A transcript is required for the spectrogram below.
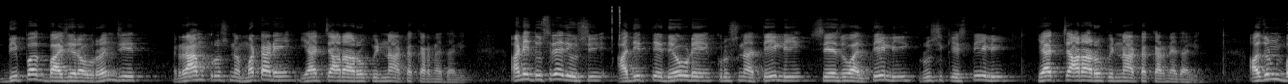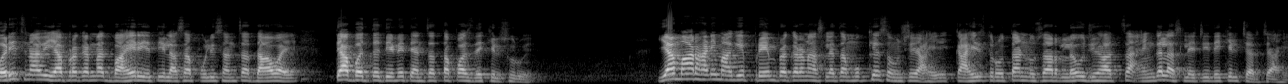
दीपक बाजीराव रणजित रामकृष्ण मटाडे या चार आरोपींना अटक करण्यात आली. आणि दुसऱ्या दिवशी आदित्य देवडे कृष्णा तेली शेजवाल तेली ऋषिकेश तेली या चार आरोपींना अटक करण्यात आली. अजून बरीच नावे या प्रकरणात बाहेर येतील असा पोलिसांचा दावा आहे. त्या पद्धतीने त्यांचा तपास देखील सुरू आहे. या मारहाणीमागे प्रेम प्रकरण असल्याचा मुख्य संशय आहे. काही स्रोतांनुसार लव जिहादचा अँगल असल्याची देखील चर्चा आहे.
